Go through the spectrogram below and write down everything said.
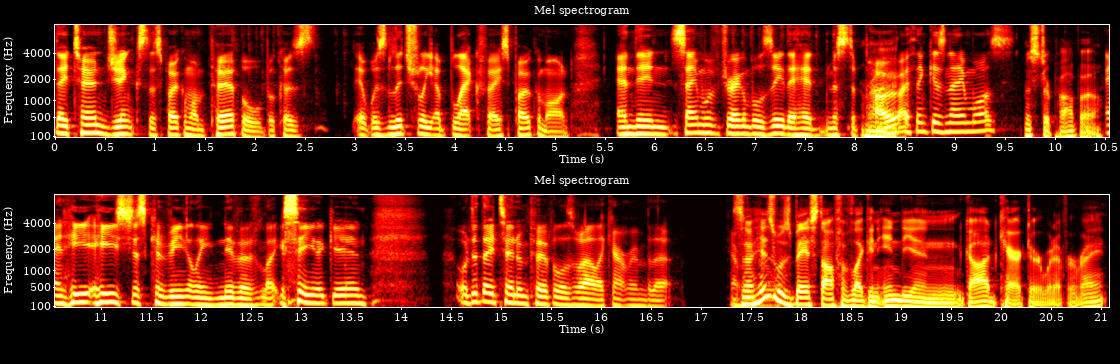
they turned Jinx, this Pokemon, purple because it was literally a blackface Pokemon. And then same with Dragon Ball Z, they had Mr. Poe, Right. I think his name was, Mr. Popo. and he he's just conveniently never like seen again. Or did they turn him purple as well? I can't remember that. Can't So remember. his was based off of like an Indian god character or whatever, right?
